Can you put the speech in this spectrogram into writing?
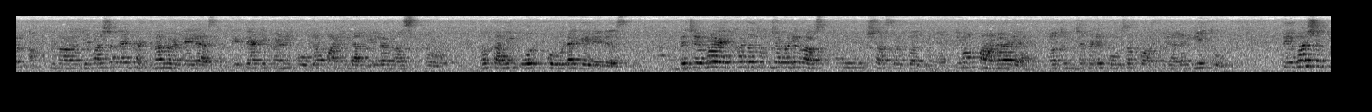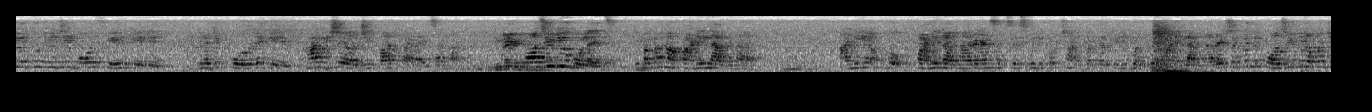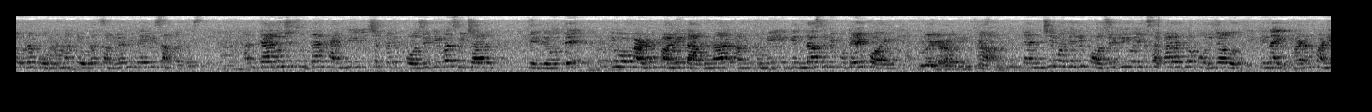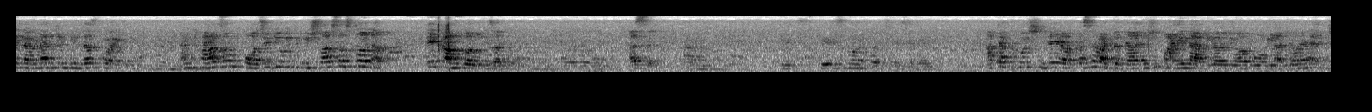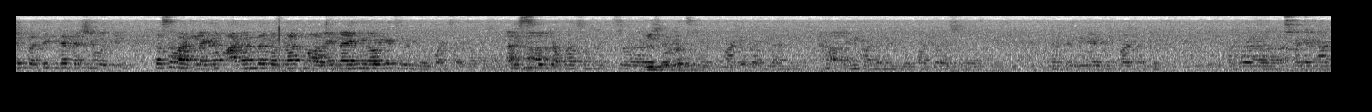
जेव्हा अशा काही घटना घडलेल्या असतात की त्या ठिकाणी बोरला पाणी लागलेलं नसतं व काही बोर कोरड्या गेलेले असतात. तर जेव्हा एखादा तुमच्याकडे वास्तुशास्त्र तज्ञ किंवा पानाड्या किंवा तुमच्याकडे बोरचा पॉईंट घ्यायला येतो तेव्हा शक्यतो हे जे बोर फेल केले किंवा जे कोरडे गेले हा विषय अजिबात काढायचा नाही. पॉझिटिव्ह बोलायचं की बाबा हा पाणी लागणार. आणि हो पाणी लागणार आणि सक्सेसफुली खूप छान पद्धतीने भरपूर पाणी लागणार आहे शक्यतो पॉझिटिव्ह आपण जेवढं बोलू ना तेवढं चांगलं मी नेहमी सांगत असते आणि त्या दिवशी सुद्धा ह्यांनी शक्यतो पॉझिटिव्हच विचार केले होते की हो मॅडम पाणी लागणार आणि तुम्ही बिंदास तुम्ही कुठेही पॉईंट घ्या. हा. त्यांची म्हणजे ती पॉझिटिव्ह एक सकारात्मक ऊर्जा होती की नाही मॅडम पाणी लागणार तुम्ही बिंदास पॉईंट घ्या. आणि हा जो पॉझिटिव्ह विश्वास असतो ना ते काम करून जातो. असं. तेच तेच महत्वाचं आहे सगळ्यात आता खुश म्हणजे कसं वाटतं? त्या दिवशी पाणी लागलं जेव्हा बोलला तेव्हा ह्यांची प्रतिक्रिया कशी होती? कसं वाटलं? एकदम आनंद गगनात. वीस हा. हा. सगळ्यांना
